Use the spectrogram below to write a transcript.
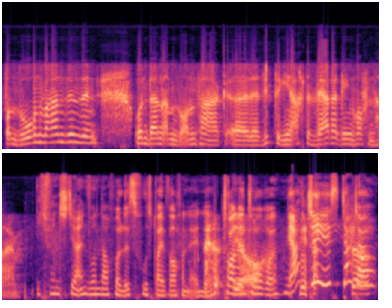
Sponsorenwahnsinn sind. Und dann am Sonntag äh, der siebte gegen achte Werder gegen Hoffenheim. Ich wünsche dir ein wundervolles Fußballwochenende. Tolle Dir auch. Tore. Ja, tschüss. ciao. Ciao. ciao.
